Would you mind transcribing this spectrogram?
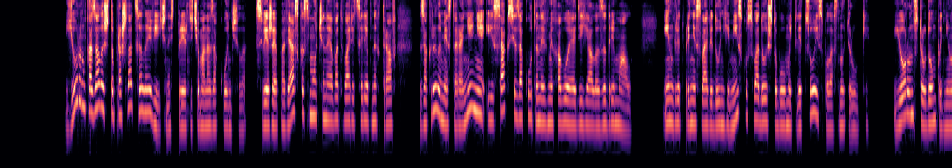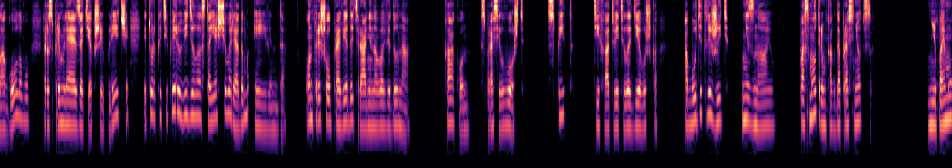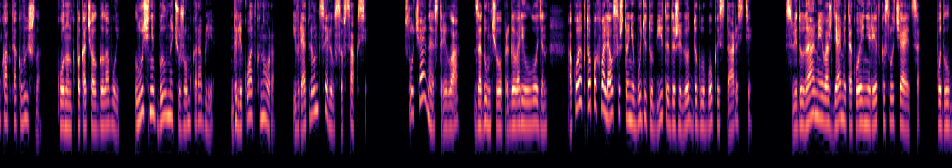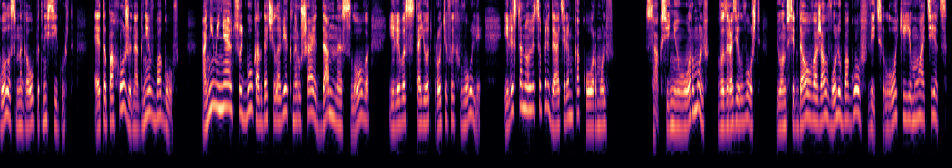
Йорун казалось, что прошла целая вечность, прежде чем она закончила. Свежая повязка, смоченная в отваре целебных трав, закрыла место ранения, и Сакси, закутанный в меховое одеяло, задремал. Ингрид принесла ведунье миску с водой, чтобы умыть лицо и сполоснуть руки. Йорун с трудом подняла голову, распрямляя затекшие плечи, и только теперь увидела стоящего рядом Эйвинда. Он пришел проведать раненого ведуна. «Как он?» — спросил вождь. «Спит», — тихо ответила девушка. «А будет ли жить? Не знаю. Посмотрим, когда проснется». «Не пойму, как так вышло», — конунг покачал головой. Лучник был на чужом корабле, далеко от Кнора, и вряд ли он целился в Саксе. «Случайная стрела», — задумчиво проговорил Лодин, а кое-кто похвалялся, что не будет убит и доживет до глубокой старости. «С ведунами и вождями такое нередко случается», — подал голос многоопытный Сигурд. «Это похоже на гнев богов. Они меняют судьбу, когда человек нарушает данное слово или восстает против их воли, или становится предателем, как Ормульф. «Сакси не Ормульф», — возразил вождь, «и он всегда уважал волю богов, ведь Локи ему отец».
